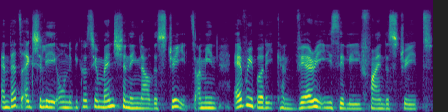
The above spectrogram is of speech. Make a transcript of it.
And that's actually only because you're mentioning now the streets. I mean, everybody can very easily find a street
